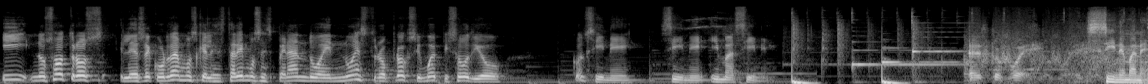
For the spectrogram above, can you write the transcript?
Y nosotros les recordamos que les estaremos esperando en nuestro próximo episodio con cine, cine y más cine. Esto fue Cinemanet.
